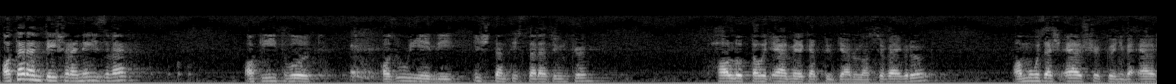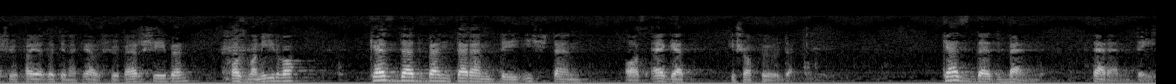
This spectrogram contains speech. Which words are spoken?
A teremtésre nézve, aki itt volt az újévi Isten tiszteletünkön, hallotta, hogy elmélkedtünk erről a szövegről, a Mózes első könyve első fejezetének első versében az van írva, kezdetben teremté Isten az eget és a földet. Kezdetben teremté.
